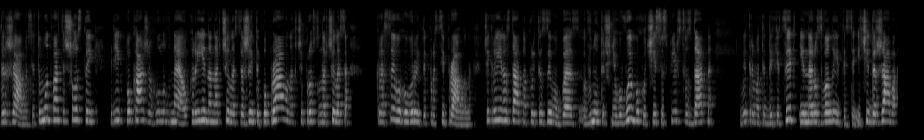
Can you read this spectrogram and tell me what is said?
державності. Тому 26-й рік покаже головне: Україна навчилася жити по правилах, чи просто навчилася. Красиво говорити про ці правила, чи країна здатна пройти зиму без внутрішнього вибуху, чи суспільство здатне витримати дефіцит і не розвалитися, і чи держава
